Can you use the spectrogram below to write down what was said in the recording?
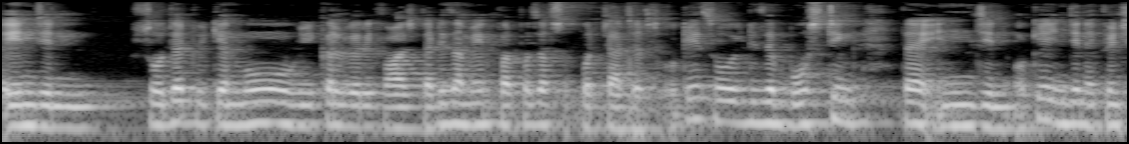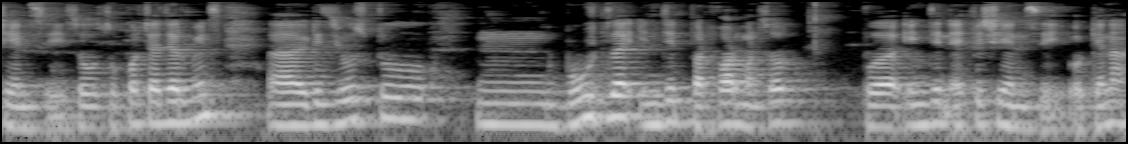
engine so that we can move vehicle very fast. That is the main purpose of superchargers. Okay, so it is a boosting the engine. Okay, engine efficiency. So supercharger means uh, it is used to mm, boost the engine performance or uh, engine efficiency okay na?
